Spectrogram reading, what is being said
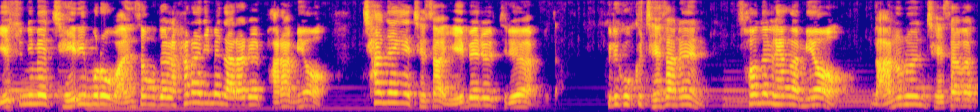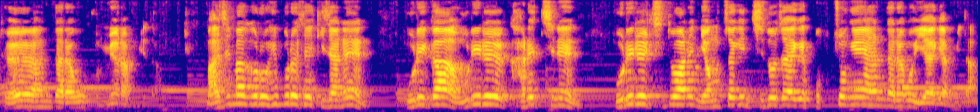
예수님의 재림으로 완성될 하나님의 나라를 바라며 찬양의 제사 예배를 드려야 합니다. 그리고 그 제사는 선을 행하며 나누는 제사가 되어야 한다라고 권면합니다. 마지막으로 히브리서의 기자는 우리가 우리를 가르치는 우리를 지도하는 영적인 지도자에게 복종해야 한다라고 이야기합니다.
